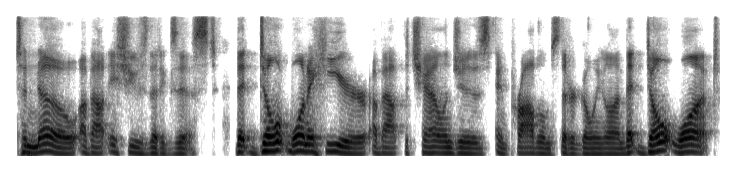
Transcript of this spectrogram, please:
to know about issues that exist, that don't want to hear about the challenges and problems that are going on, that don't want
